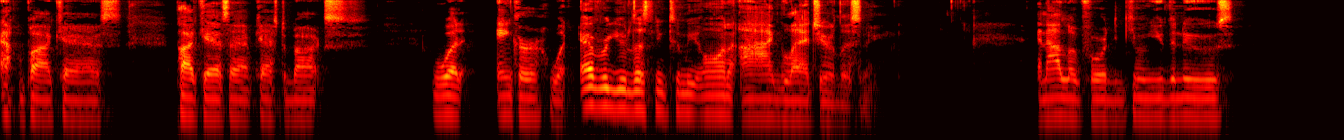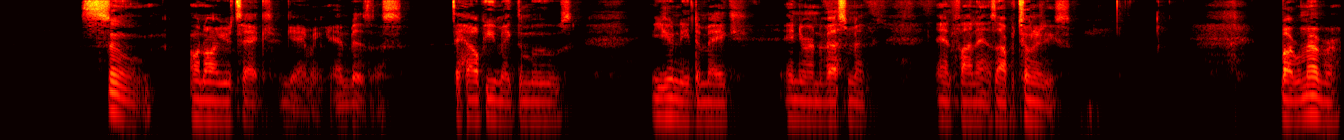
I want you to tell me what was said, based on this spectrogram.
Apple Podcasts, Podcast app, Casterbox, what Anchor, whatever you're listening to me on, I'm glad you're listening. And I look forward to giving you the news soon on all your tech, gaming, and business to help you make the moves you need to make in your investment and finance opportunities. But remember,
